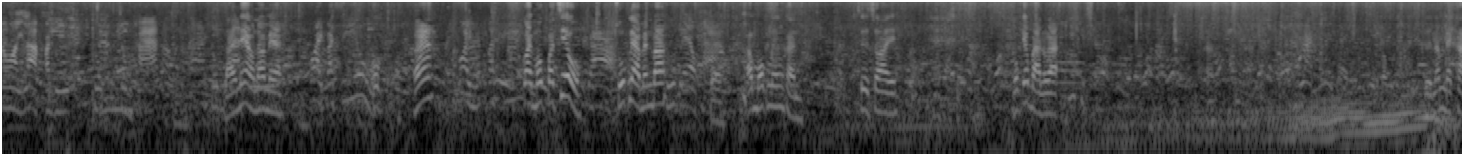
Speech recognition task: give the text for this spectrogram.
น้อยลาบปลาดุกซุปซุปผักซุปหลายแนวเนาะแม่ก้อยปลาซิวโอ้ฮะก้อยหมกปลาซิวก้อยหมกปลาเชี่ยวจ้าชุกแล้วแม่นบ่ทุกแล้วค่ะแต่เอาหมกหนึงคันซื้อซอยหมกแก้วบาทละอะเดี๋ยวน้ำแม่ค้า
